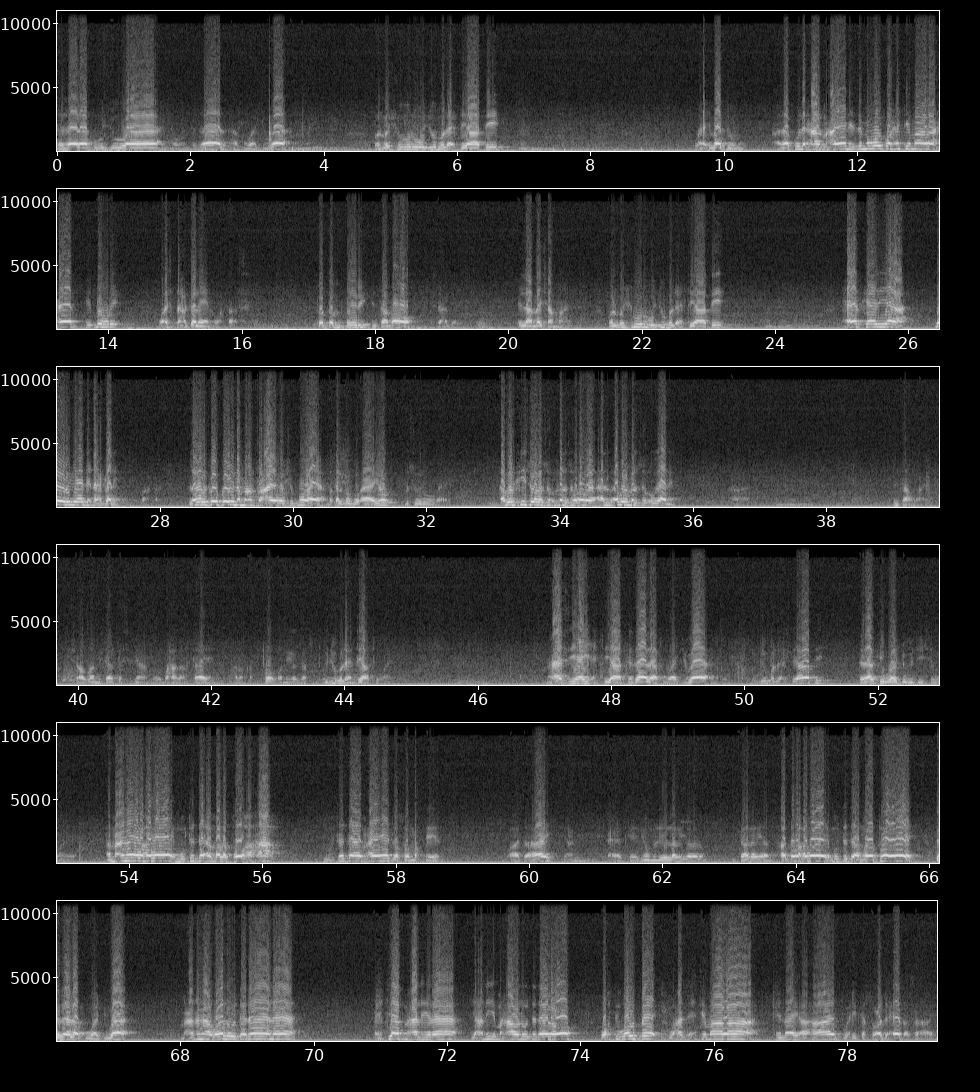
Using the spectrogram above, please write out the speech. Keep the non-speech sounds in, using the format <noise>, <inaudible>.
dadaal akuwujuwa inta dadaal akuwaajiwa wlmashhuur wujub الاحtiyaati waxa imaa doono alaa kuli xaal maxaa yeele zaman walba wax ihtimaala xeed i dhuhri waa isdhexgaleen waa saas soddon beri inta maho isdhexgale ilaa meeshaa maaha wlmashhuur wujub الاحtiyaati xeedkeediya dhowrigeedi dhexgali lagalgogoyna ma anfacaayo washubma waaya makala gogo-aayo masuulo waayo awalkiis malsooawal malasoo ogaanin. Ah. Intaa waay. Insha allah misaalkaas fiican oo baha la arkaaye hala qabto anigagaabsanto wujub lixtiyaat waay. Maxaas yahay ixtiyaad dadaalaa kuwaajibaa wujub lixtiyaati dadaalkii waajibidiisa waaye. Macnaha waxa waaye mubtadaa malatoo ahaa mubtadaa maxay ahayd waa soo marteen waxaas ahay yani aadkeed yom lil laga yeelo intaa laga yeelo hadda waxa waaye mubtadaa malatoo ee dadaalaa kuwaajibaa macnaha waa loo dadaalaa اxtiyaad maxaa la yihaaha yani maxaa loo dadaala o wakti walbe waxaas ixtimaalaa inay ahayd waxay ka socda xeed as ahay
